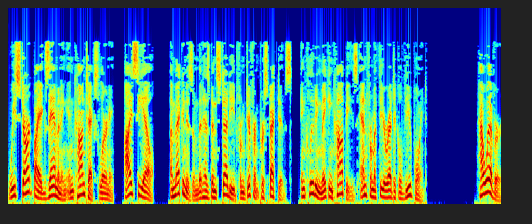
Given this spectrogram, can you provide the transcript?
We start by examining in context learning, ICL, a mechanism that has been studied from different perspectives, including making copies and from a theoretical viewpoint. However,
